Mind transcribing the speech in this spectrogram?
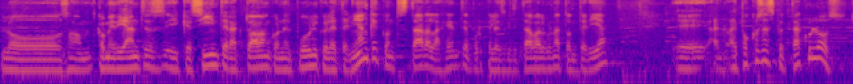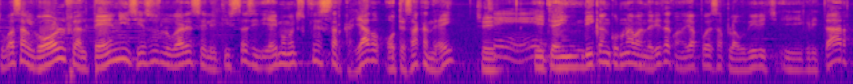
um, comediantes y que sí interactuaban con el público y le tenían que contestar a la gente porque les gritaba alguna tontería. Eh, hay pocos espectáculos. Tú vas al golf, al tenis y esos lugares elitistas y, hay momentos que tienes que estar callado o te sacan de ahí. Y te indican con una banderita cuando ya puedes aplaudir y, gritar.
